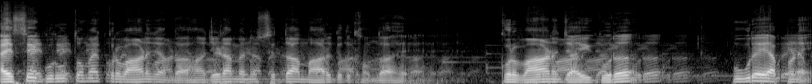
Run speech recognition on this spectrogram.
ਐਸੇ ਗੁਰੂ ਤੋਂ ਮੈਂ ਕੁਰਬਾਨ ਜਾਂਦਾ ਹਾਂ, ਜਿਹੜਾ ਮੈਨੂੰ ਸਿੱਧਾ ਮਾਰਗ ਦਿਖਾਉਂਦਾ ਹੈ। ਕੁਰਬਾਨ ਜਾਈ ਗੁਰ, ਪੂਰੇ ਆਪਣੇ।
